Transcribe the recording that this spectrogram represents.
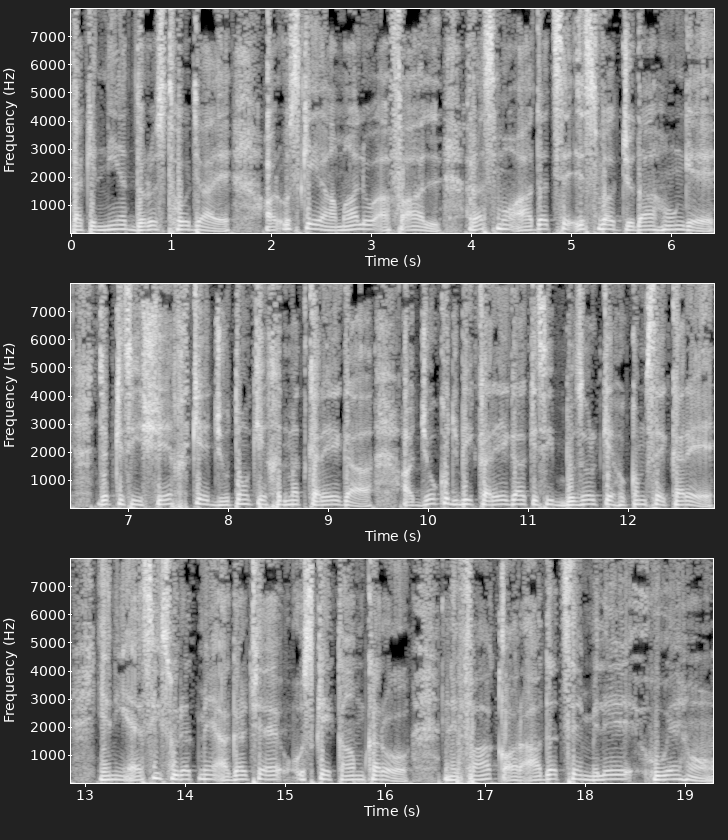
تاکہ نیت درست ہو جائے اور اس کے اعمال و افعال رسم و عادت سے اس وقت جدا ہوں گے جب کسی شیخ کے جوتوں کی خدمت کرے گا اور جو کچھ بھی کرے گا کسی بزرگ کے حکم سے کرے۔ یعنی ایسی صورت میں اگرچہ اس کے کام کرو، نفاق اور عادت سے ملے ہوئے ہوں۔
